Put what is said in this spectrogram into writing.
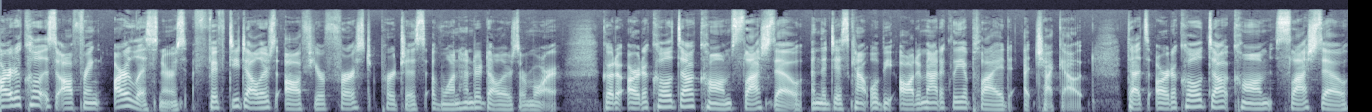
Article is offering our listeners $50 off your first purchase of $100 or more. Go to article.com slash Zoe and the discount will be automatically applied at checkout. That's article.com slash Zoe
